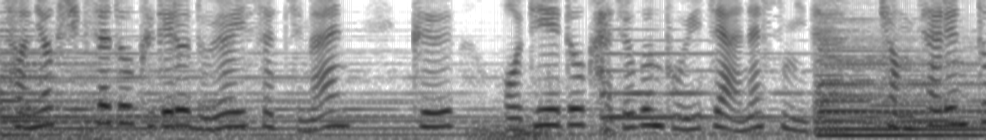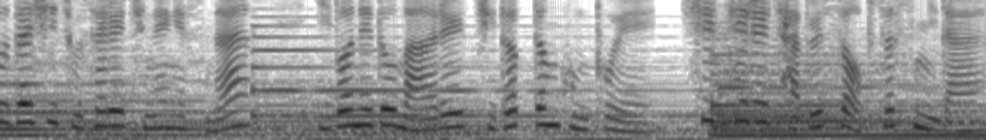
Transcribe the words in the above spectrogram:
저녁 식사도 그대로 놓여 있었지만 그 어디에도 가족은 보이지 않았습니다. 경찰은 또다시 조사를 진행했으나 이번에도 마을을 뒤덮던 공포에 실체를 잡을 수 없었습니다.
